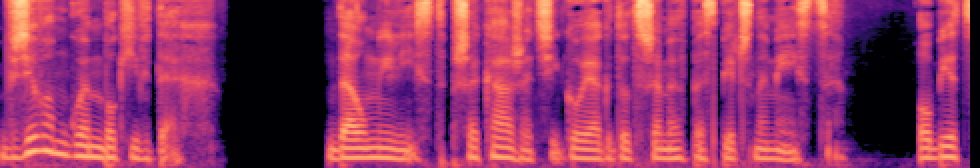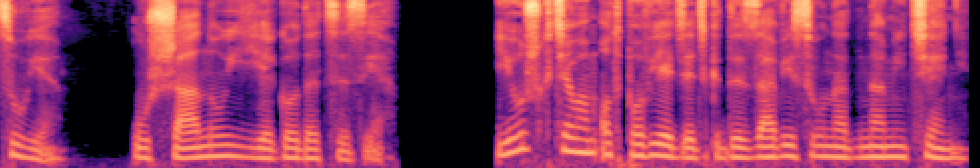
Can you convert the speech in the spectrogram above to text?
wzięłam głęboki wdech. Dał mi list, przekażę ci go, jak dotrzemy w bezpieczne miejsce. Obiecuję, uszanuj jego decyzję. Już chciałam odpowiedzieć, gdy zawisł nad nami cień.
